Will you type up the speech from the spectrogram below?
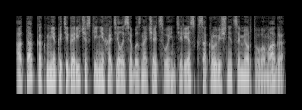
А так как мне категорически не хотелось обозначать свой интерес к сокровищнице мертвого мага,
